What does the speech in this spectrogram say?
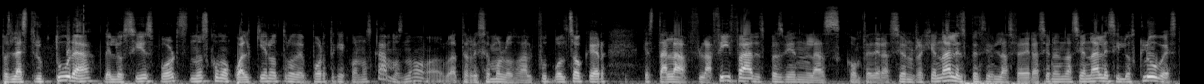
pues la estructura de los eSports no es como cualquier otro deporte que conozcamos, ¿no? Aterricémoslo al fútbol, soccer, que está la, la FIFA, después vienen las confederaciones regionales, después las federaciones nacionales y los clubes.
